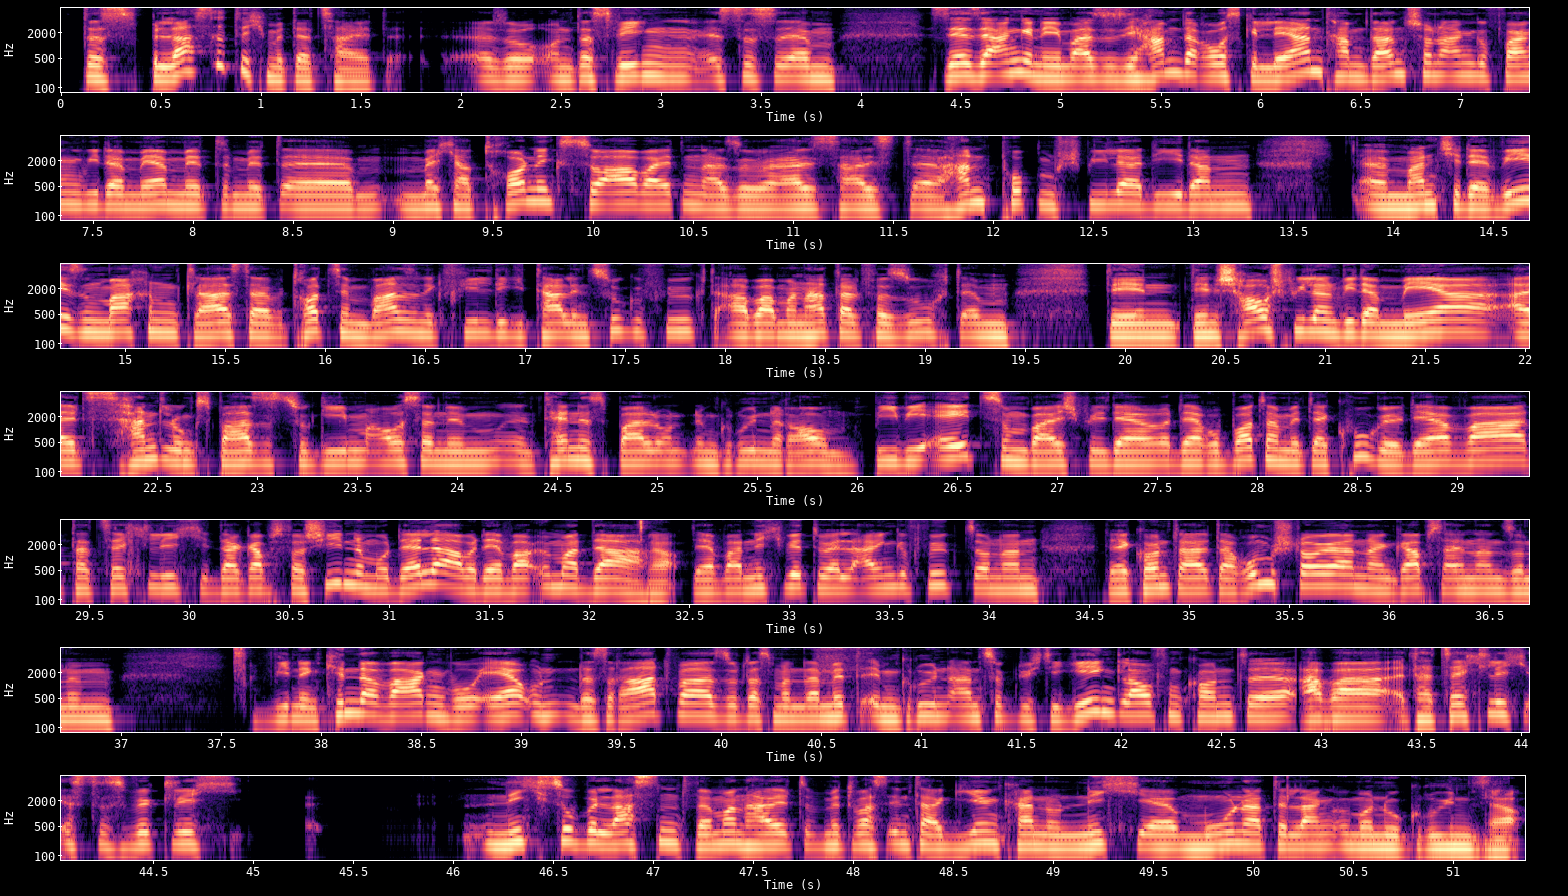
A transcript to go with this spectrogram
das belastet dich mit der Zeit. Also, und deswegen ist es ähm, sehr, sehr angenehm. Also, sie haben daraus gelernt, haben dann schon angefangen, wieder mehr mit, mit ähm, Mechatronics zu arbeiten. Also, das heißt, äh, Handpuppenspieler, die dann äh, manche der Wesen machen. Klar ist da trotzdem wahnsinnig viel digital hinzugefügt, aber man hat halt versucht, ähm, den, den Schauspielern wieder mehr als Handlungsbasis zu geben, außer einem äh, Tennisball und einem grünen Raum. BB-8 zum Beispiel, der, der Roboter mit der Kugel, der war tatsächlich, da gab es verschiedene Modelle, aber der war immer da. Ja. Der war nicht virtuell eingefügt, sondern der konnte halt da rumsteuern. Dann gab es einen an so einem wie einen Kinderwagen, wo er unten das Rad war, so dass man damit im grünen Anzug durch die Gegend laufen konnte. Aber tatsächlich ist es wirklich nicht so belastend, wenn man halt mit was interagieren kann und nicht äh, monatelang immer nur grün sieht. Ja.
